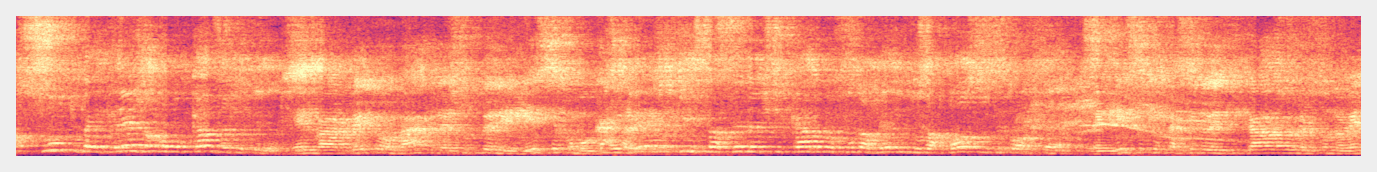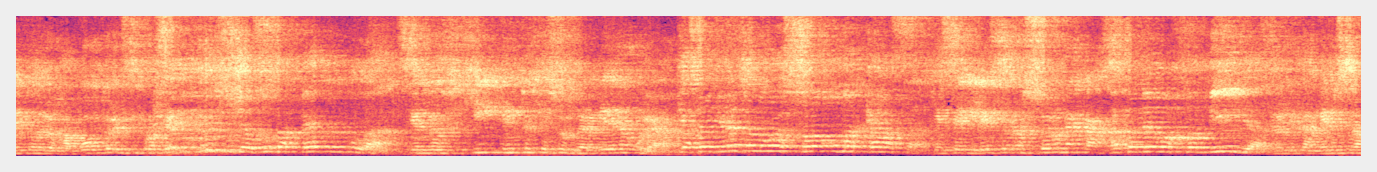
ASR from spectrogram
assunto da igreja como casa de Deus. él va a retomar el asunto de la iglesia como A casa de igreja Dios. que está sendo edificada no fundamento dos apóstolos e profetas. La iglesia que está siendo edificada sobre el fundamento de los apóstoles y Sendo profetas, Cristo Jesus a pedra angular. siendo Cristo Jesús la piedra angular. Que essa igreja não é só uma casa, Que esa iglesia no es solo una mas casa, também é uma família sino que también es una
